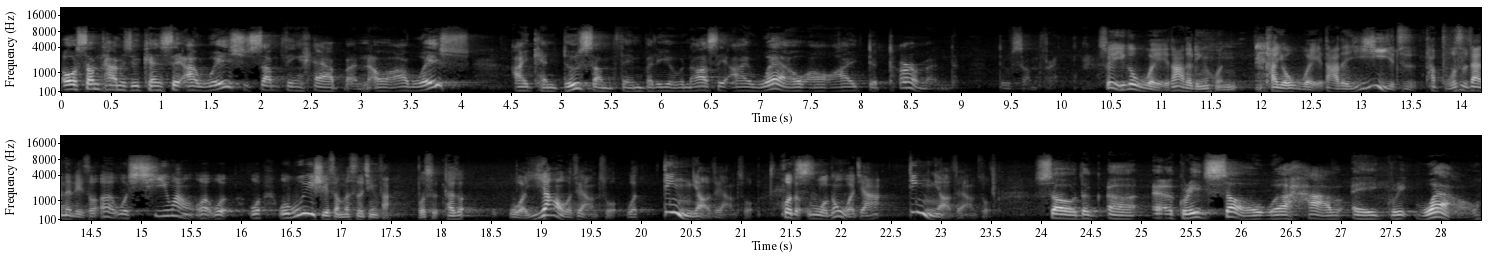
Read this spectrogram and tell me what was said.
or sometimes you can say, "I wish something happened," or "I wish I can do something," but you will not say, "I will" or "I determined do something." 所以，一个伟大的灵魂，它有伟大的意志，它不是在那里说，呃，我希望，我我我我 wish 什么事情发，不是，他说我要这样做，我定要这样做，或者我跟我家定要这样做。 So the uh, a great soul will have a great will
